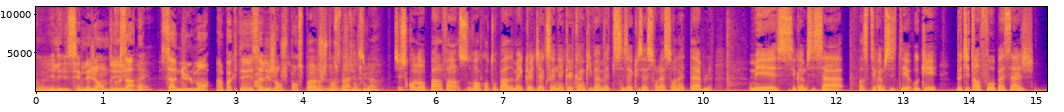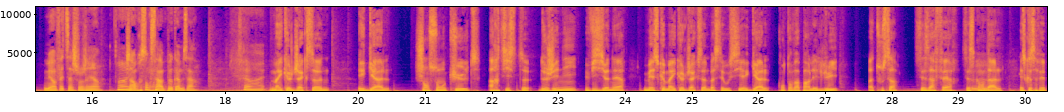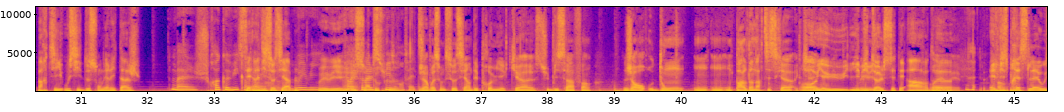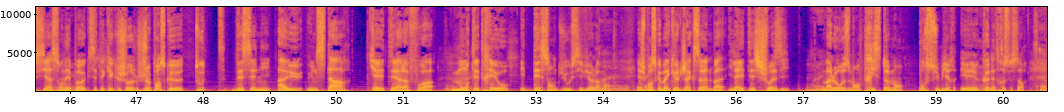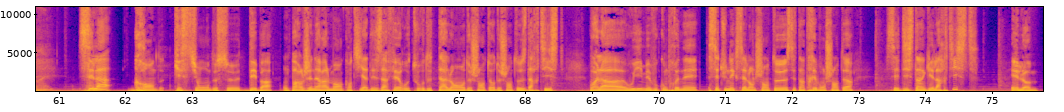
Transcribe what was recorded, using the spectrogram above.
c'est une légende. Donc et- ça, Ouais. ça a nullement impacté sa Ah, légende. Je pense pas. Moi, je je pense pense pas, pas du tout. C'est juste qu'on en parle, enfin, souvent quand on parle de Michael Jackson, il y a quelqu'un qui va mettre ces accusations-là sur la table, mais c'est comme si ça, enfin, c'était comme si c'était, ok, petite info au passage, mais en fait ça change rien. Ouais, J'ai l'impression que c'est un peu comme ça. c'est vrai. Michael Jackson égale chanson culte, artiste de génie, visionnaire. Mais est-ce que Michael Jackson, bah, c'est aussi égal quand on va parler de lui, bah, tout ça, ses affaires, ses Mhm. scandales, est-ce que ça fait partie aussi de son héritage? Bah, je crois que oui. quand C'est indissociable? Oui, oui. Oui, oui. Ouais, et ça va le suivre que en fait. J'ai l'impression que c'est aussi un des premiers qui a subi ça. Enfin, genre dont on, on, on parle d'un artiste qui a. qui Oh, il y a eu les Oui, oui. Beatles, c'était hard. Ouais, euh, mais- Elvis Enfin- Presley aussi à son Ouais. époque, c'était quelque chose. Je pense que toute décennie a eu une star qui a été à la fois montée très haut et descendue aussi violemment. Ouais. Et je pense que Michael Jackson, bah, il a été choisi Ouais, malheureusement, tristement, pour subir et connaître ce sort. c'est vrai. Grande question de ce débat. On parle généralement quand il y a des affaires autour de talents, de chanteurs, de chanteuses, d'artistes. Voilà, euh, oui, mais vous comprenez, c'est une excellente chanteuse, c'est un très bon chanteur. C'est distinguer l'artiste et l'homme.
